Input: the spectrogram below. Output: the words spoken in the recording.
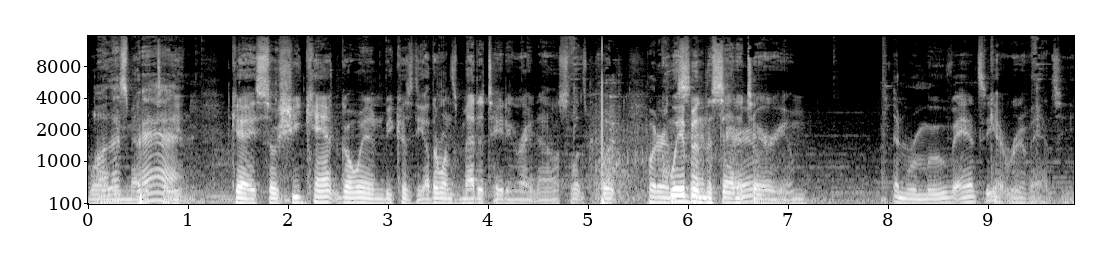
Well, Oh, that's meditate. bad. Okay, so she can't go in because the other one's meditating right now. So let's put, Put her in Quib the in the sanitarium. sanitarium. And remove Ansi. Get rid of Ansi.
